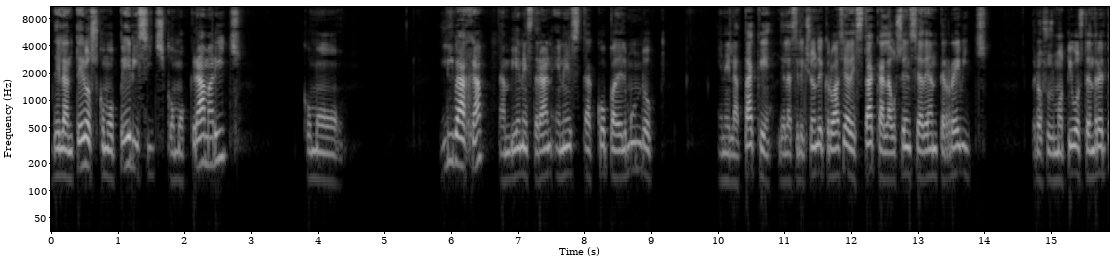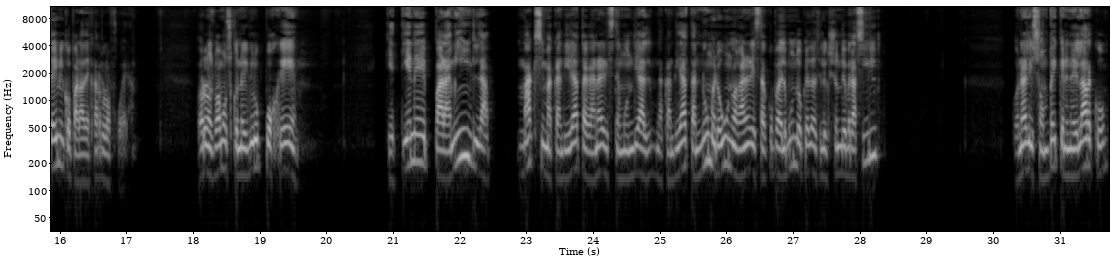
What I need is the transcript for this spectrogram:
Delanteros como Perisic, como Kramaric, como Libaja también estarán en esta Copa del Mundo. En el ataque de la selección de Croacia destaca la ausencia de Ante pero sus motivos tendrá el técnico para dejarlo fuera. Ahora nos vamos con el grupo G, que tiene para mí la máxima candidata a ganar este mundial, la candidata número uno a ganar esta Copa del Mundo, que es la selección de Brasil, con Alison Becker en el arco,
